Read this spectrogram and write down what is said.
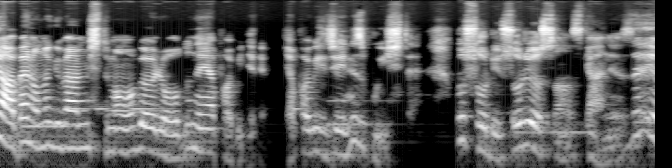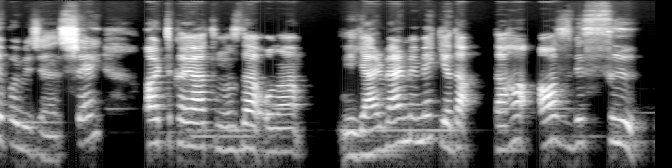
Ya ben ona güvenmiştim ama böyle oldu ne yapabilirim? Yapabileceğiniz bu işte. Bu soruyu soruyorsanız kendinize yapabileceğiniz şey artık hayatınızda ona yer vermemek ya da daha az ve sığ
